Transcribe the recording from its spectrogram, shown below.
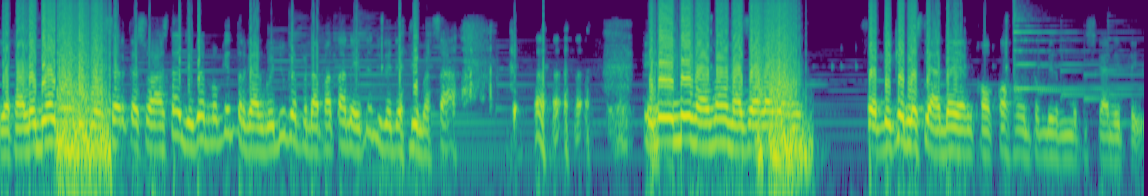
ya kalau dia mau digeser ke swasta juga mungkin terganggu juga pendapatannya itu juga jadi masalah. ini ini memang masalah yang saya pikir mesti ada yang kokoh untuk memutuskan itu.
